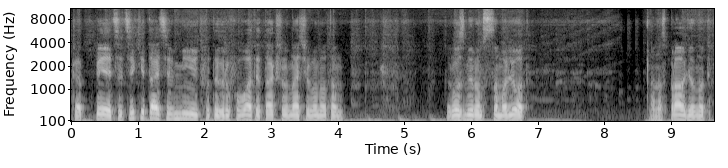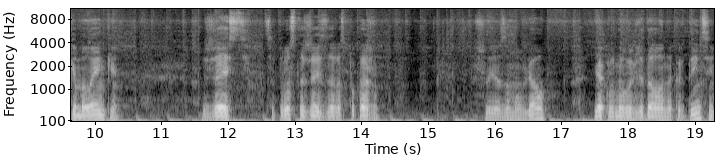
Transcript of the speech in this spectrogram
капець, ці китайці вміють фотографувати так, що наче воно там розміром з самольот. А насправді воно таке маленьке. Жесть. Це просто жесть, зараз покажу. Що я замовляв. Як воно виглядало на картинці.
